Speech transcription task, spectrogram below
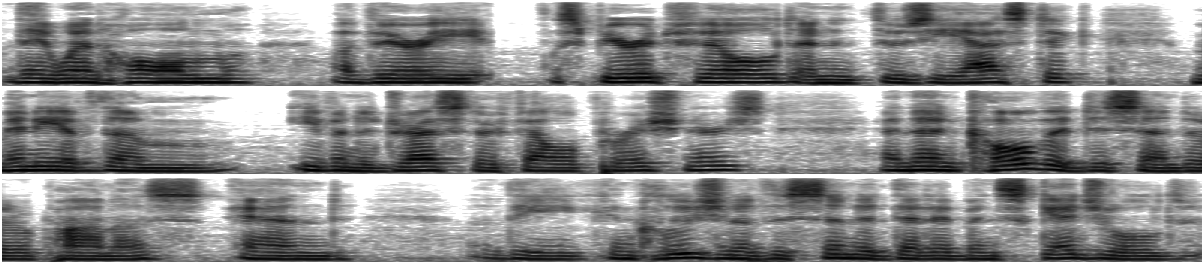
They went home a very spirit filled and enthusiastic. Many of them even addressed their fellow parishioners. And then COVID descended upon us, and the conclusion of the synod that had been scheduled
